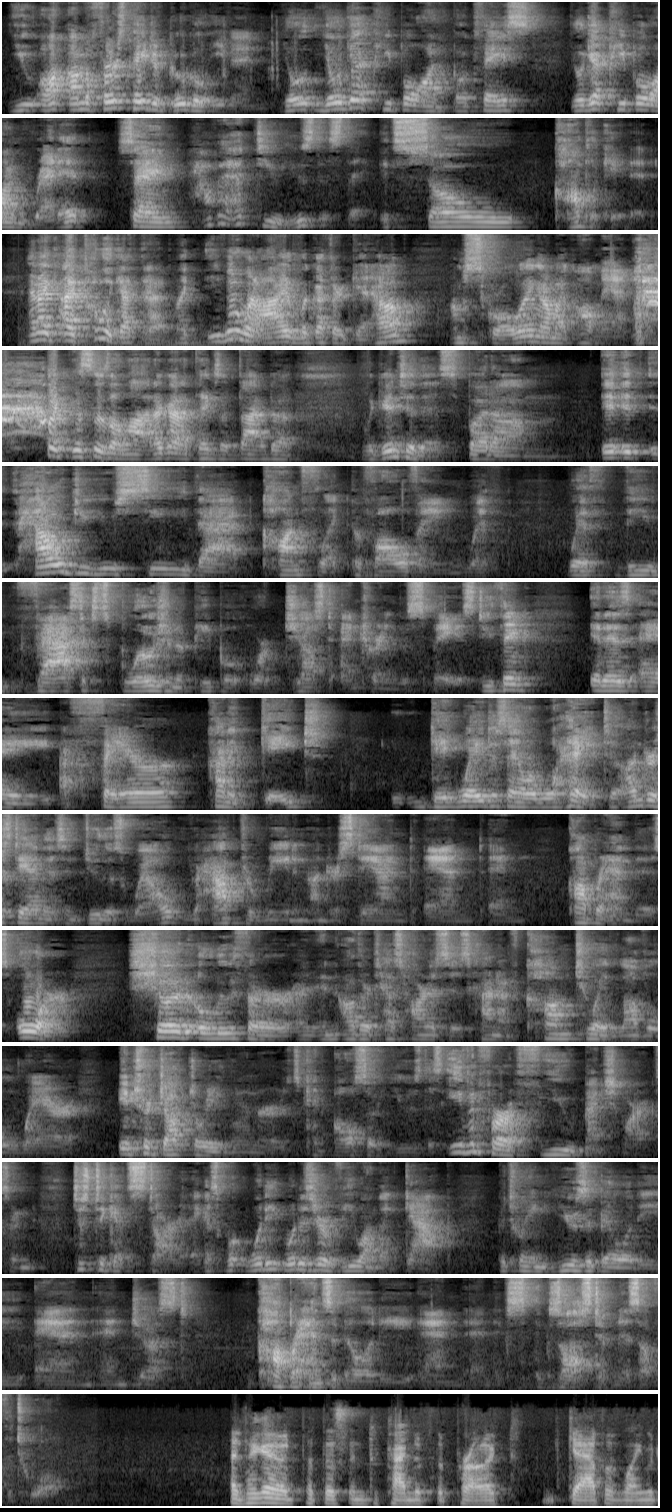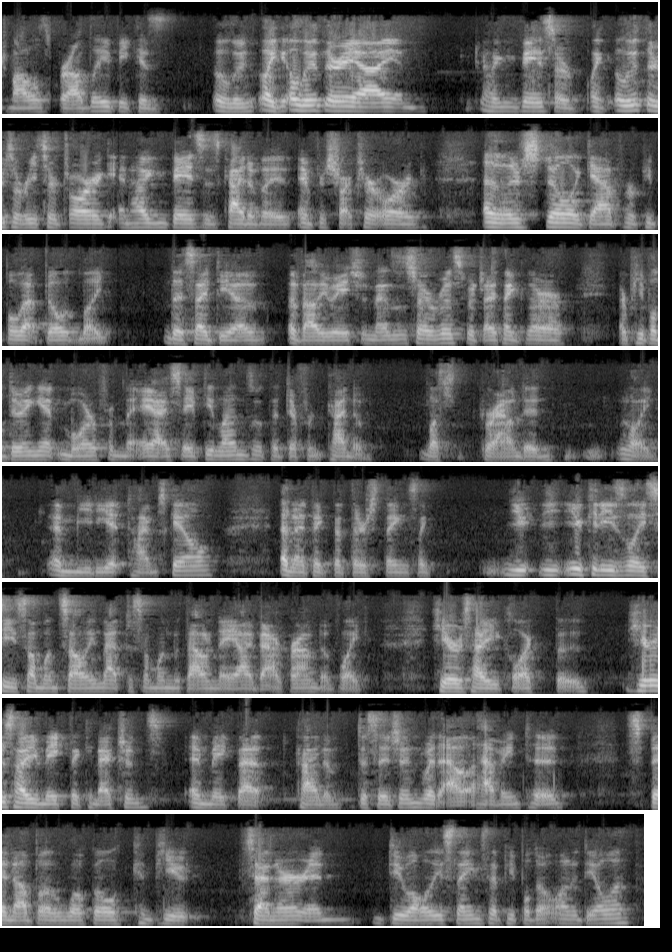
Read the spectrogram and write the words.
you on the first page of Google even you'll you'll get people on Bookface, you'll get people on Reddit saying, "How the heck do you use this thing? It's so complicated." And I, I totally get that. Like even when I look at their GitHub, I'm scrolling and I'm like, "Oh man, like this is a lot. I gotta take some time to look into this." But um, it, it, how do you see that conflict evolving with with the vast explosion of people who are just entering the space? Do you think it is a, a fair kind of gate gateway to say, oh, well, hey, to understand this and do this well, you have to read and understand and and comprehend this, or should Eleuther and other test harnesses kind of come to a level where introductory learners can also use this, even for a few benchmarks and just to get started? I guess what what, you, what is your view on the gap between usability and and just comprehensibility and and ex- exhaustiveness of the tool? I think I would put this into kind of the product gap of language models broadly because like Eleuther AI and Hugging Face are like Eleuther's a research org and Hugging Face is kind of an infrastructure org, and there's still a gap for people that build like this idea of evaluation as a service, which I think there are, are people doing it more from the AI safety lens with a different kind of less grounded, like immediate timescale. And I think that there's things like you you could easily see someone selling that to someone without an AI background of like, here's how you collect the, here's how you make the connections and make that kind of decision without having to spin up a local compute center and do all these things that people don't want to deal with.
